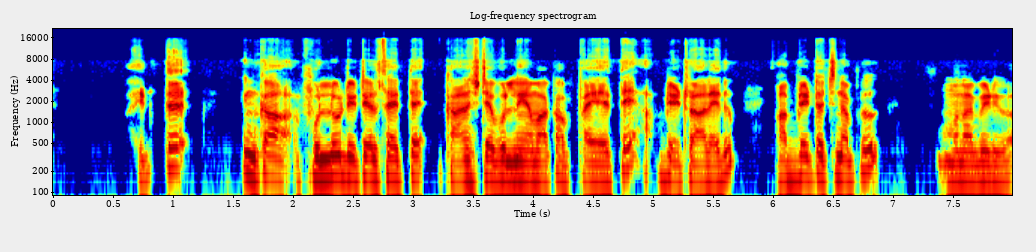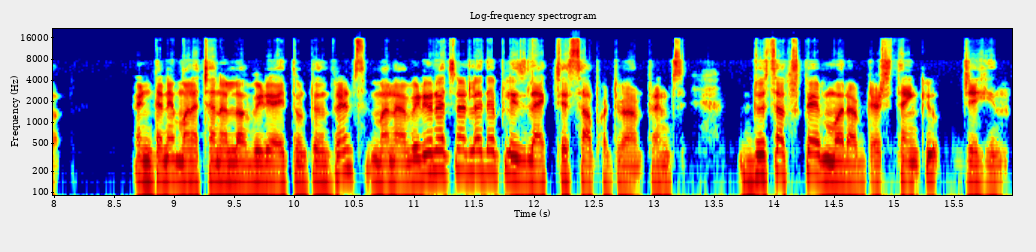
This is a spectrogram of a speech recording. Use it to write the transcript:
అయితే ఇంకా ఫుల్ డీటెయిల్స్ అయితే కానిస్టేబుల్ నియామకంపై అయితే అప్డేట్ రాలేదు. అప్డేట్ వచ్చినప్పుడు మన వీడియో వెంటనే మన ఛానల్లో వీడియో అయితే ఉంటుంది ఫ్రెండ్స్ మన వీడియో నచ్చినట్లయితే ప్లీజ్ లైక్ చేసి సపోర్ట్ ఇవ్వండి friends do subscribe more updates thank you Jai Hind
